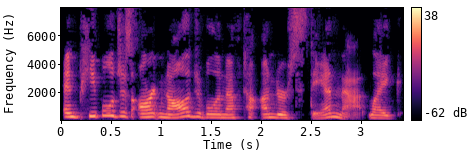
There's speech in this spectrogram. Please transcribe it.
And people just aren't knowledgeable enough to understand that. Like,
